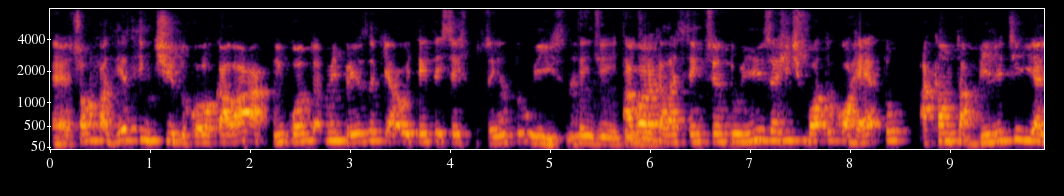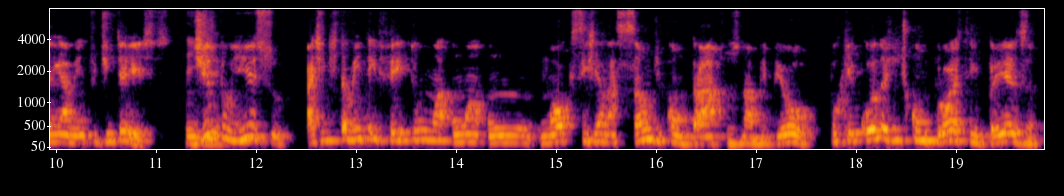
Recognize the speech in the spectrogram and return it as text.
É, só não fazia sentido colocar lá enquanto era uma empresa que era 86% WIS. Né? Entendi, entendi. Agora que ela é 100% WIS, a gente bota o correto accountability e alinhamento de interesses. Entendi. Dito isso, a gente também tem feito uma, uma, um, uma oxigenação de contratos na BPO, porque quando a gente comprou essa empresa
